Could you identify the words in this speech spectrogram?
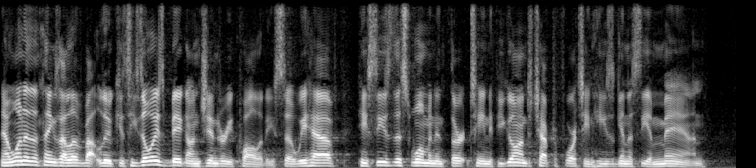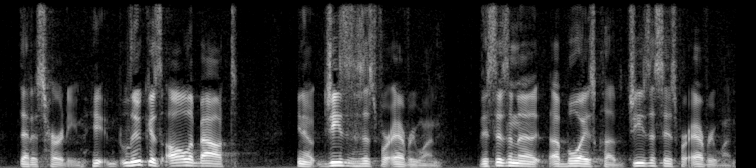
Now, one of the things I love about Luke is he's always big on gender equality. So we have, he sees this woman in 13. If you go on to chapter 14, he's going to see a man that is hurting. He, Luke is all about, you know, Jesus is for everyone. This isn't a, a boys' club. Jesus is for everyone.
